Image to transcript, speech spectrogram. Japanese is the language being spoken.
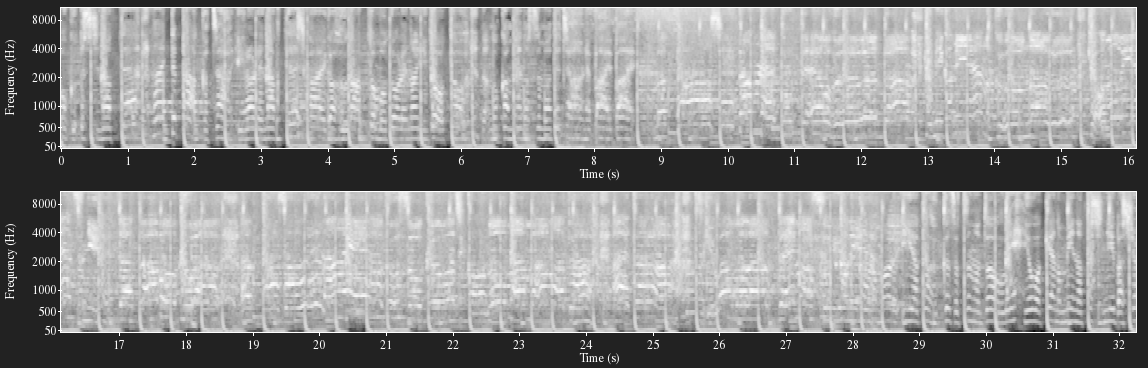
僕失って泣いてばっかじゃいられなくて視界がふわっと戻れない二度と7日目の巣までじゃあねバイバイまた明日ね夜明けの港市に場所。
